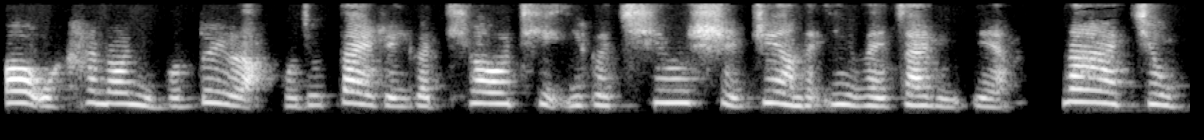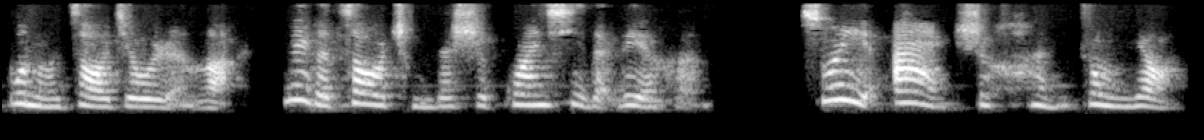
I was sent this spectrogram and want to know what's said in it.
哦，我看到你不对了，我就带着一个挑剔、一个轻视这样的意味在里边，那就不能造就人了。那个造成的是关系的裂痕。所以爱是很重要。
